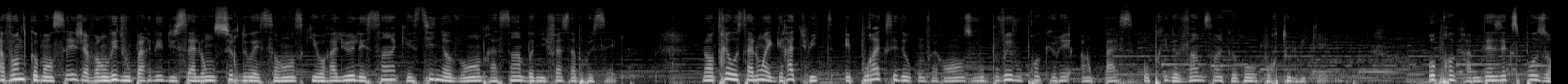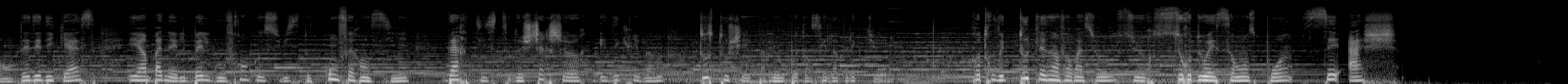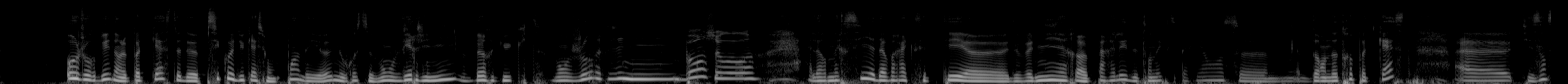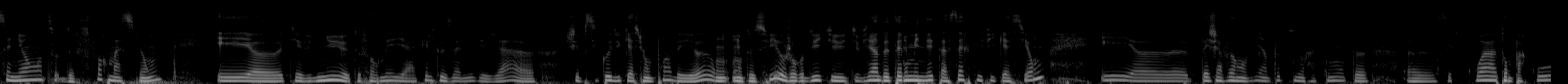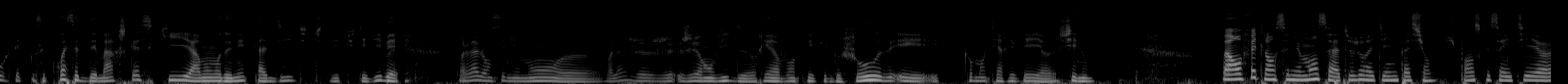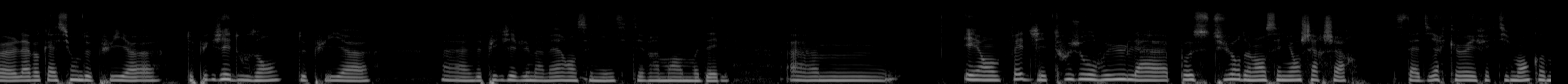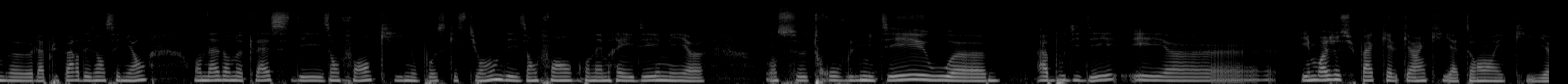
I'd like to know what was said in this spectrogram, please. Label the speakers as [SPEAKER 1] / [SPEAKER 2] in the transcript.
[SPEAKER 1] Avant de commencer, j'avais envie de vous parler du salon Surdouessence qui aura lieu les 5 et 6 novembre à Saint-Boniface à Bruxelles. L'entrée au salon est gratuite et pour accéder aux conférences, vous pouvez vous procurer un pass au prix de 25 euros pour tout le week-end. Au programme des exposants, des dédicaces et un panel belgo-franco-suisse de conférenciers, d'artistes, de chercheurs et d'écrivains, tous touchés par le haut potentiel intellectuel. Retrouvez toutes les informations sur surdouessence.ch. Aujourd'hui, dans le podcast de psychoéducation.be, nous recevons Virginie Vergucht. Bonjour Virginie.
[SPEAKER 2] Bonjour.
[SPEAKER 1] Alors merci d'avoir accepté euh, de venir euh, parler de ton expérience euh, dans notre podcast. tu es enseignante de formation et tu es venue te former il y a quelques années déjà chez psychoéducation.be. On, on, te suit. Aujourd'hui, tu, tu, viens de terminer ta certification et euh, ben, j'avais envie un peu que tu nous racontes, euh, c'est quoi ton parcours, c'est quoi cette démarche, qu'est-ce qui, à un moment donné, t'a dit, tu t'es dit, ben, voilà, l'enseignement, euh, voilà, j'ai envie de réinventer quelque chose, et, comment tu es arrivé chez nous?
[SPEAKER 2] Bah, En fait, l'enseignement, ça a toujours été une passion. Je pense que ça a été la vocation depuis, depuis que j'ai 12 ans, depuis, depuis que j'ai vu ma mère enseigner. C'était vraiment un modèle. Et en fait, j'ai toujours eu la posture de l'enseignant-chercheur. C'est-à-dire que effectivement, comme euh, la plupart des enseignants, on a dans nos classes des enfants qui nous posent question, des enfants qu'on aimerait aider, mais euh, on se trouve limité ou euh, à bout d'idées. Et, et, moi, je ne suis pas quelqu'un qui attend et qui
